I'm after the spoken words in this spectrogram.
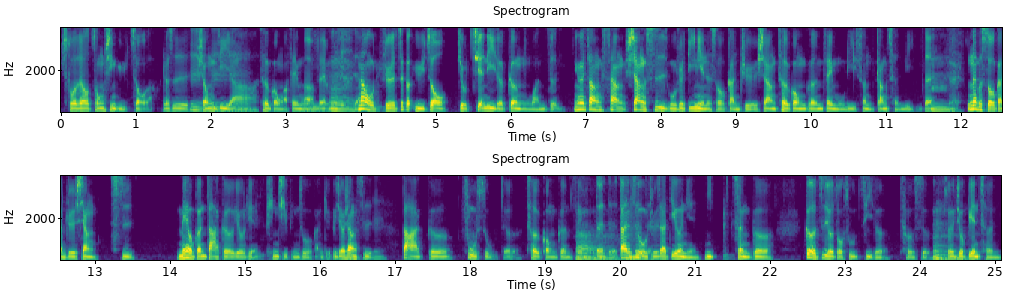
说的叫中性宇宙啦，就是兄弟啊、特工啊、飞牡蛎。那我觉得这个宇宙就建立的更完整，因为这样像像是我觉得第一年的时候，感觉像特工跟飞牡蛎算刚成立，对对，那个时候感觉像是没有跟大哥有点平起平坐的感觉，比较像是大哥附属的特工跟飞牡蛎。对对。但是我觉得在第二年，你整个各自有走出自己的特色，所以就变成。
